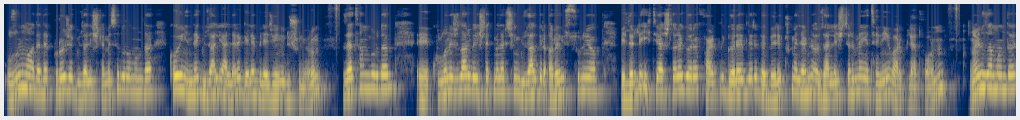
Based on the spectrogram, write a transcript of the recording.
uzun vadede proje güzel işlemesi durumunda coin'in de güzel yerlere gelebileceğini düşünüyorum. Zaten burada e, kullanıcılar ve işletmeler için güzel bir arayüz sunuyor. Belirli ihtiyaçlara göre farklı görevleri ve veri kümelerini özelleştirme yeteneği var platformun. Aynı zamanda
